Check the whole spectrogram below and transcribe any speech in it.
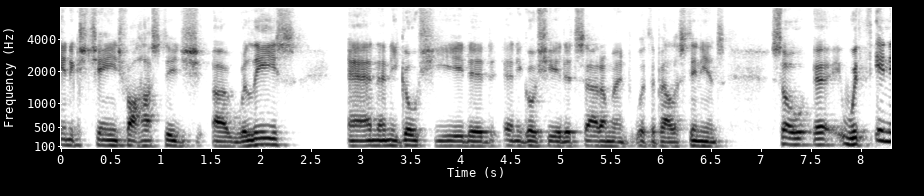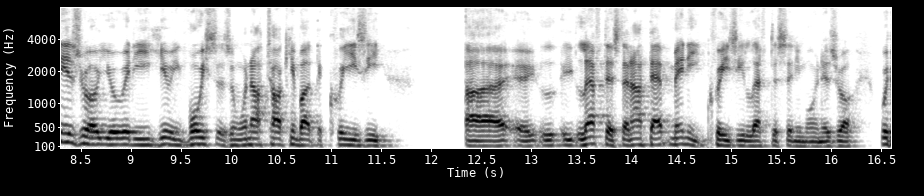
in exchange for hostage uh, release and a negotiated a negotiated settlement with the Palestinians. So within Israel, you're already hearing voices, and we're not talking about the crazy uh, leftists. There are not that many crazy leftists anymore in Israel. We're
